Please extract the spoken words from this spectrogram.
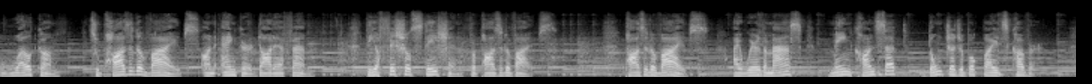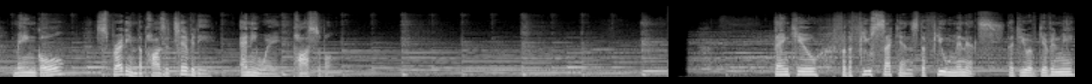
Welcome to Positive Vibes on Anchor.fm, the official station for Positive Vibes. Positive Vibes. I wear the mask. Main concept don't judge a book by its cover. Main goal spreading the positivity any way possible. Thank you for the few seconds, the few minutes that you have given me.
